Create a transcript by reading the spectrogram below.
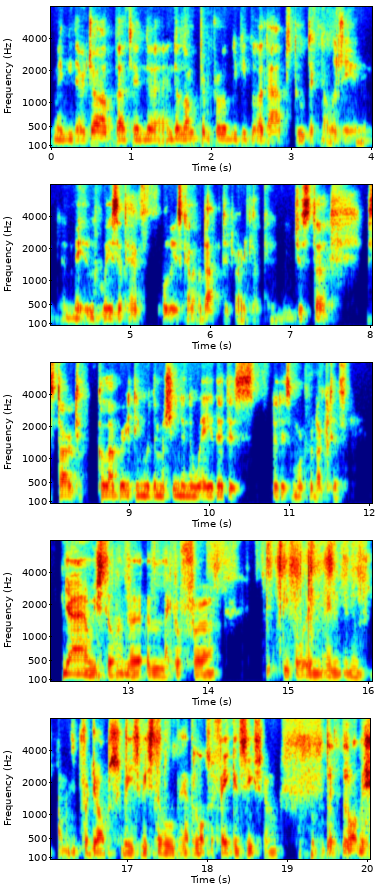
maybe their job, but in the in the long term, probably people adapt to technology in, in ways that have always kind of adapted, right? Like just uh, start collaborating with the machine in a way that is that is more productive. Yeah, we still have a, a lack of uh, people in, in, in, for jobs. We, we still have lots of vacancies, so probably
